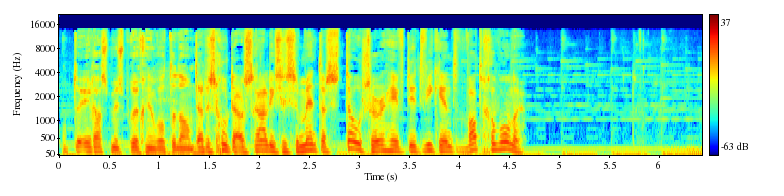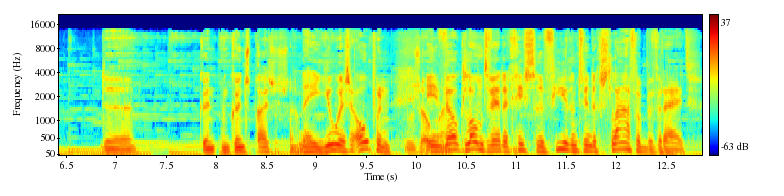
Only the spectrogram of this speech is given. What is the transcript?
Op de Erasmusbrug in Rotterdam. Dat is goed. De Australische Samantha Stoser heeft dit weekend wat gewonnen? De, kun, een kunstprijs of zo? Nee, US Open. US Open. In welk land werden gisteren 24 slaven bevrijd?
